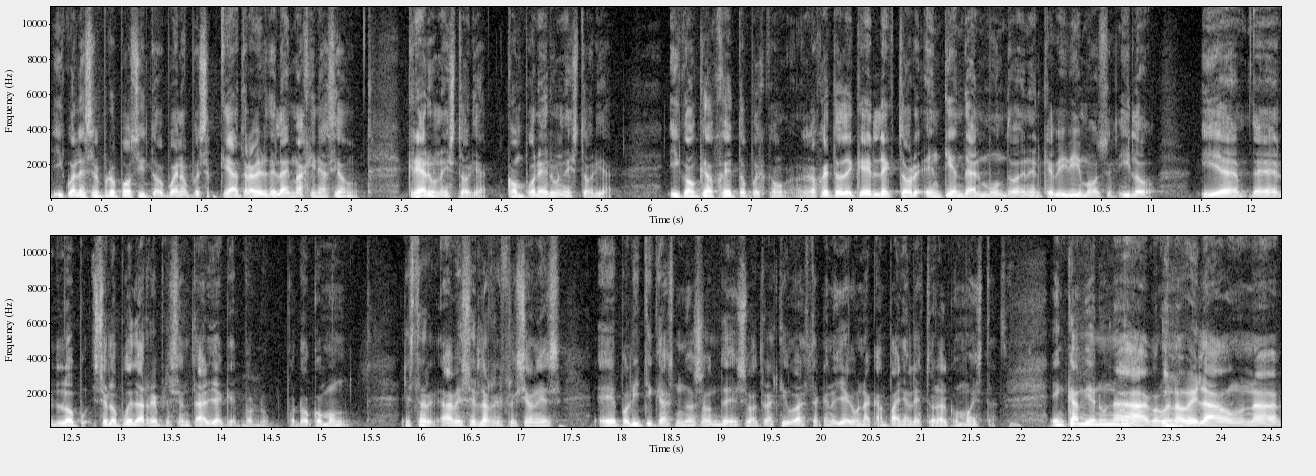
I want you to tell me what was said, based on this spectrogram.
¿Y cuál es el propósito? Bueno, pues que a través de la imaginación crear una historia, componer una historia. ¿Y con qué objeto? Pues con el objeto de que el lector entienda el mundo en el que vivimos y, lo, y eh, eh, se lo pueda representar, ya que por lo, común. A veces las reflexiones eh, políticas no son de eso atractivo hasta que no llega una campaña electoral como esta. En cambio, en una, una novela, una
